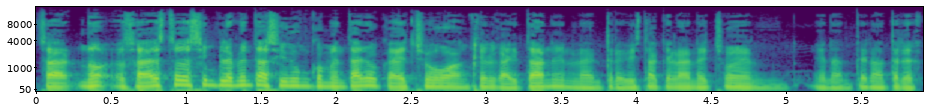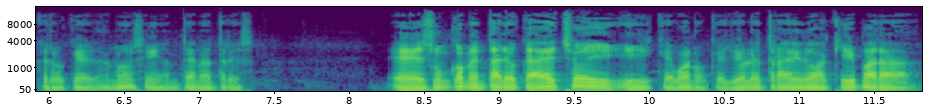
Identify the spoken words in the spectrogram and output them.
O sea, no, o sea, esto simplemente ha sido un comentario que ha hecho Ángel Gaitán en la entrevista que le han hecho en, en Antena 3, creo que era, ¿no? Sí, Antena 3. Es un comentario que ha hecho y, que, bueno, que yo le he traído aquí para.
